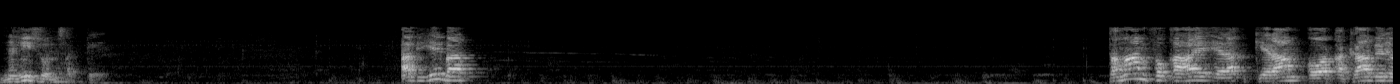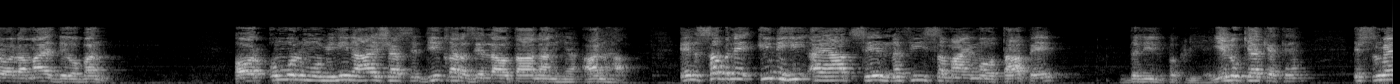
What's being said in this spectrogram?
نہیں سن سکتے۔ اب یہ بات تمام فقہائے کرام اور اکابر علماء دیوبند اور ام المومنین عائشہ صدیقہ رضی اللہ تعالی عنہ ان سب نے ان ہی آیات سے نفی سمائے موتا پہ دلیل پکڑی ہے۔ یہ لوگ کیا کہتے ہیں؟ اس میں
